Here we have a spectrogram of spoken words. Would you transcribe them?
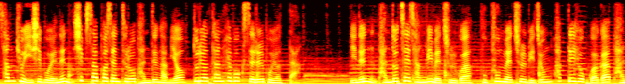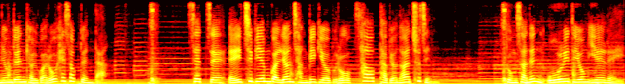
3Q25에는 14%로 반등하며 뚜렷한 회복세를 보였다. 이는 반도체 장비 매출과 부품 매출 비중 확대 효과가 반영된 결과로 해석된다. 셋째, HBM 관련 장비 기업으로 사업 다변화 추진. 동사는 5월이디용 ELA,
